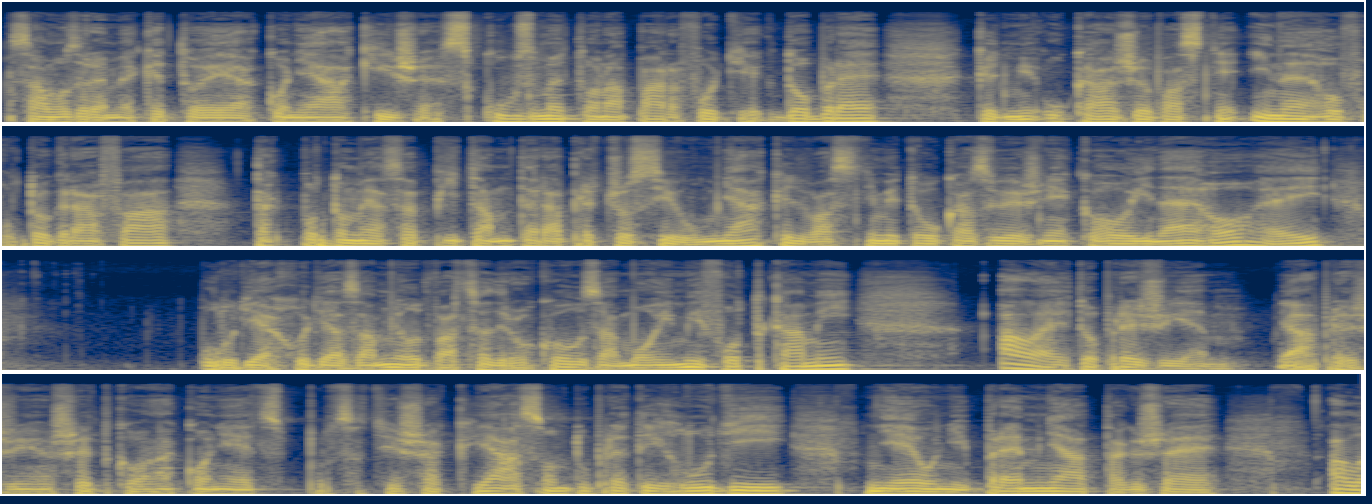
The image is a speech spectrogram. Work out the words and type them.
Samozrejme, keď to je ako nejaký, že skúsme to na pár fotiek dobre, keď mi ukáže vlastne iného fotografa, tak potom ja sa pýtam teda, prečo si u mňa, keď vlastne mi to ukazuješ niekoho iného, hej. Ľudia chodia za mnou 20 rokov za mojimi fotkami ale to prežijem. Ja prežijem všetko nakoniec. V podstate však ja som tu pre tých ľudí, nie oni pre mňa, takže ale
